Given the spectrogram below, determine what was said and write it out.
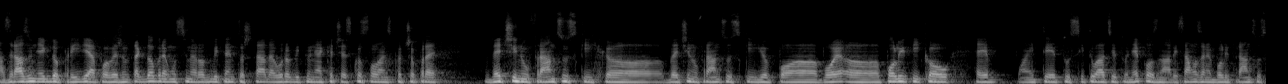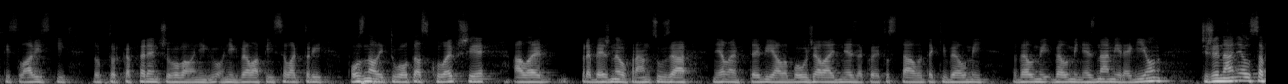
a zrazu niekto príde a povie, že no tak dobre, musíme rozbiť tento štát a urobiť tu nejaké Československo, čo pre väčšinu francúzských, uh, väčšinu francúzských po, uh, politikov, hej, oni tú situáciu tu nepoznali. Samozrejme boli francúzskí slavisti, doktorka Ferenčová o nich, o nich veľa písala, ktorí poznali tú otázku lepšie, ale pre bežného Francúza nielen vtedy, ale bohužiaľ aj dnes, ako je to stále taký veľmi, veľmi, veľmi neznámy región. Čiže na neho sa,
